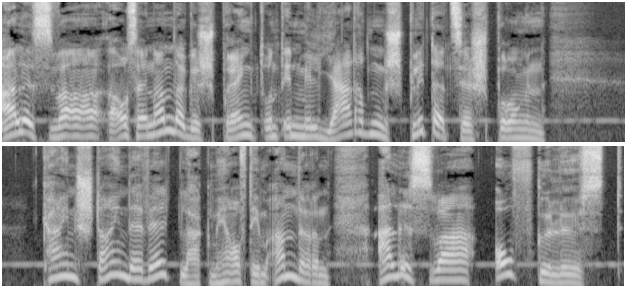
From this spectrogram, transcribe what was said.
Alles war auseinandergesprengt und in Milliarden Splitter zersprungen. Kein Stein der Welt lag mehr auf dem anderen. Alles war aufgelöst,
